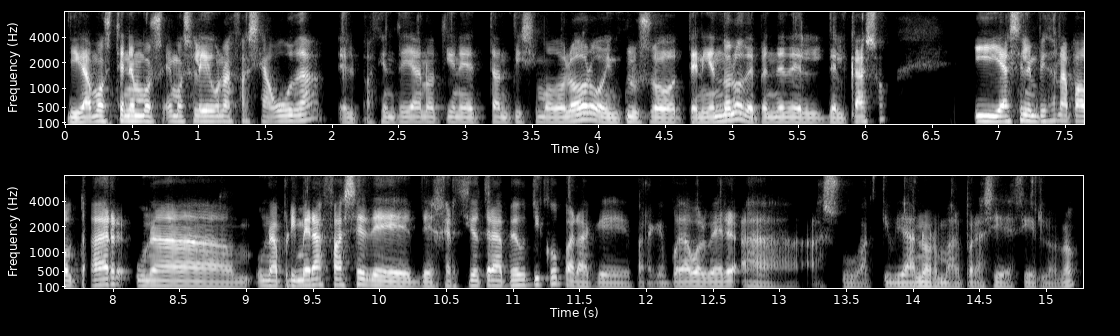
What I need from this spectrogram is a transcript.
digamos, tenemos, hemos salido de una fase aguda, el paciente ya no tiene tantísimo dolor o incluso teniéndolo, depende del, caso, y ya se le empiezan a pautar una, una primera fase de, de ejercicio terapéutico para que, para que pueda volver a, a su actividad normal, por así decirlo, ¿no?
